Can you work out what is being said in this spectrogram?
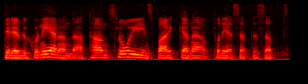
det revolutionerande. Att han slår ju in sparkarna på det sättet så att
